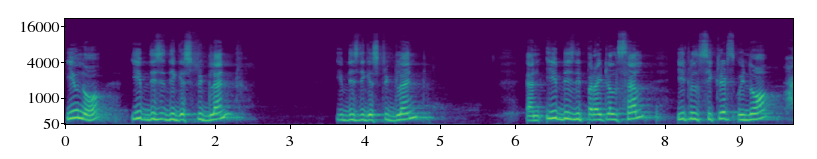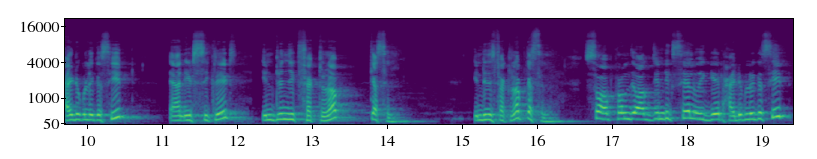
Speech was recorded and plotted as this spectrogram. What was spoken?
You know if this is the gastric gland, if this is the gastric gland and if this is the parietal cell, it will secrete we know hydrochloric acid and it secretes intrinsic factor of Castle intrinsic factor of Castle. So from the oxyntic cell we get hydrochloric acid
